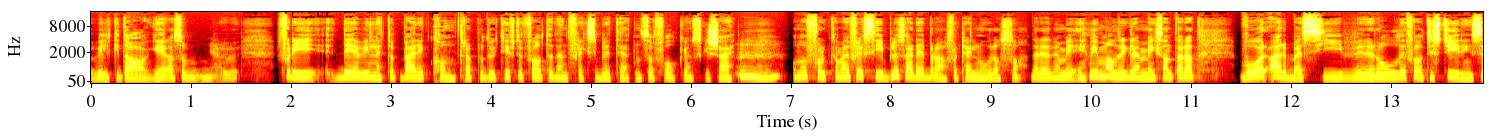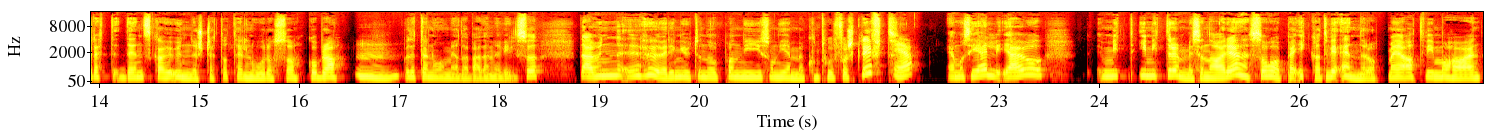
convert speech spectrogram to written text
hvilke dager altså, Fordi det vil nettopp være kontraproduktivt i forhold til den fleksibiliteten som folk ønsker seg. Mm. Og når folk kan være fleksible, så er det bra for Telenor også. Det det vi, vi, må aldri glemme ikke sant? Det er at vår arbeidsgiverrolle i forhold til styringsrett, den skal jo understøtte at Telenor også går bra. Mm. Og dette er noe medarbeiderne vil. Så det er jo en høring ute nå på en ny sånn hjemmekontorforskrift. Ja. Jeg må si, jeg, jeg er jo mitt, I mitt drømmescenario så håper jeg ikke at vi ender opp med at vi må ha en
